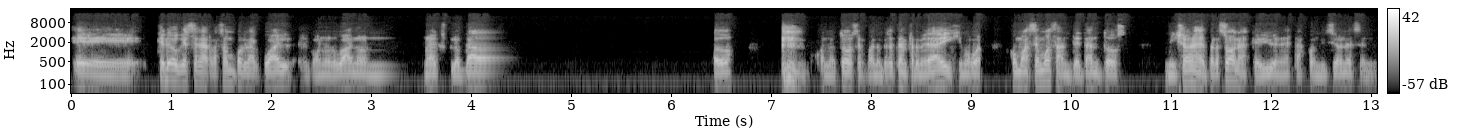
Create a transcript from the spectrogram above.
Eh, creo que esa es la razón por la cual el conurbano no ha explotado. Cuando, todos, cuando empezó esta enfermedad dijimos, bueno, ¿cómo hacemos ante tantos millones de personas que viven en estas condiciones en,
